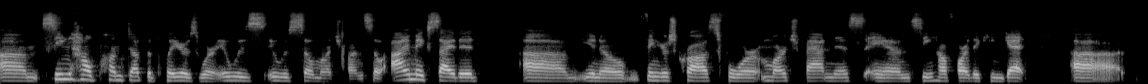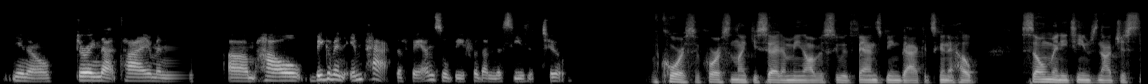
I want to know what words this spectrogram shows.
um, seeing how pumped up the players were it was it was so much fun so i'm excited um, you know, fingers crossed for March Madness and seeing how far they can get, uh, you know, during that time and um, how big of an impact the fans will be for them this season too. Of course, of course, and like you said, I mean, obviously with fans being back, it's going to help so many teams, not just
